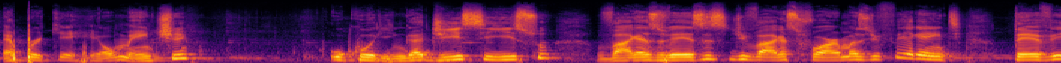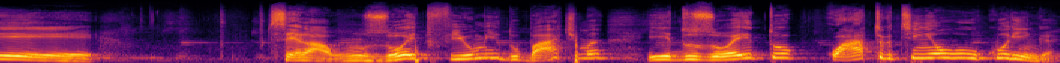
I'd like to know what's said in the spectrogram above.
É porque realmente o Coringa disse isso várias vezes de várias formas diferentes. Teve, sei lá, uns oito filmes do Batman e dos oito, quatro tinham o Coringa.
